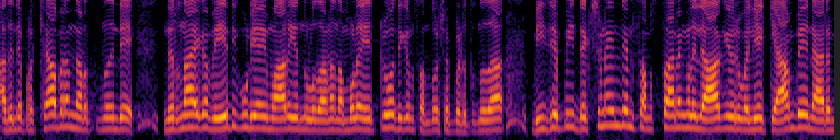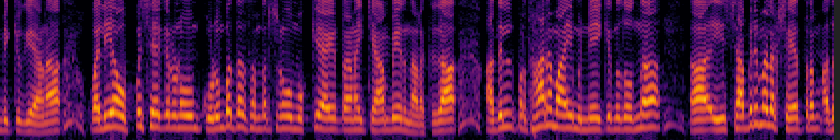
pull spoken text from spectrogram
അതിന്റെ പ്രഖ്യാപനം നടത്തുന്നതിന്റെ നിർണായക വേദി കൂടിയായി മാറി എന്നുള്ളതാണ് നമ്മളെ ഏറ്റവും അധികം സന്തോഷപ്പെടുത്തുന്നത്. ബി ജെ പി ദക്ഷിണേന്ത്യൻ സംസ്ഥാനങ്ങളിലാകെ ഒരു വലിയ ക്യാമ്പയിൻ ആരംഭിക്കുകയാണ്. വലിയ ഒപ്പ് ശേഖരണവും കുടുംബ സന്ദർശനവും ഒക്കെ ആയിട്ടാണ് ഈ ക്യാമ്പയിൻ നടക്കുക. അതിൽ പ്രധാനമായും ഉന്നയിക്കുന്നത് ഒന്ന് ഈ ശബരിമല ക്ഷേത്രം അത്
